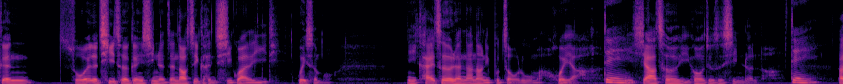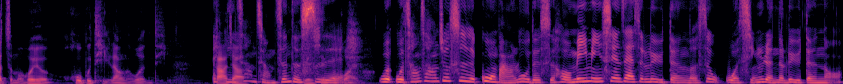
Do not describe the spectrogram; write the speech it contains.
跟所谓的汽车跟行人争道是一个很奇怪的议题。为什么？你开车的人难道你不走路吗？会啊，对，你下车以后就是行人了，对，那怎么会有？互不体谅的问题，大家你这样讲真的是哎，我我常常就是过马路的时候，明明现在是绿灯了，是我行人的绿灯哦，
